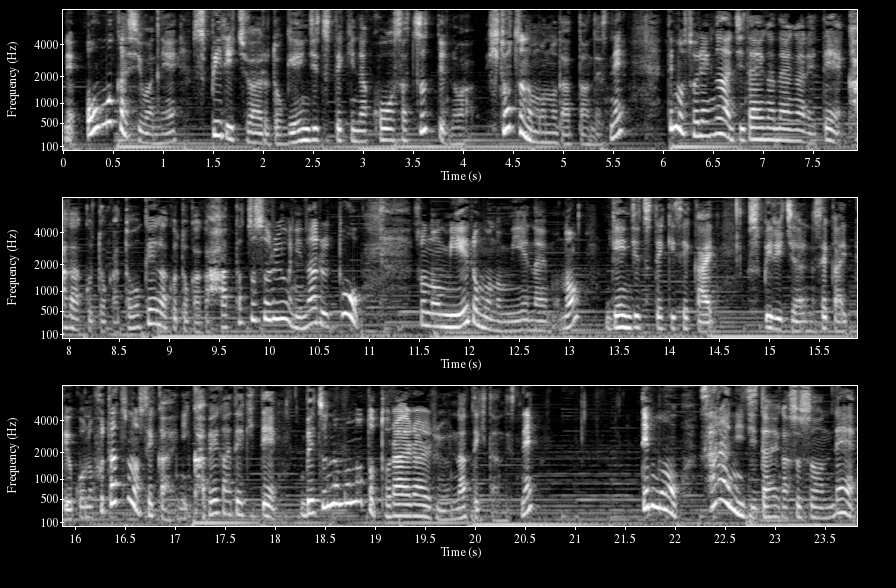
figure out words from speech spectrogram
で大昔はねスピリチュアルと現実的な考察っていうのは一つのものだったんですね。でもそれが時代が流れて科学とか統計学とかが発達するようになるとその見えるもの見えないもの現実的世界スピリチュアルな世界っていうこの2つの世界に壁ができて別のものと捉えられるようになってきたんですね。でもさらに時代が進んで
